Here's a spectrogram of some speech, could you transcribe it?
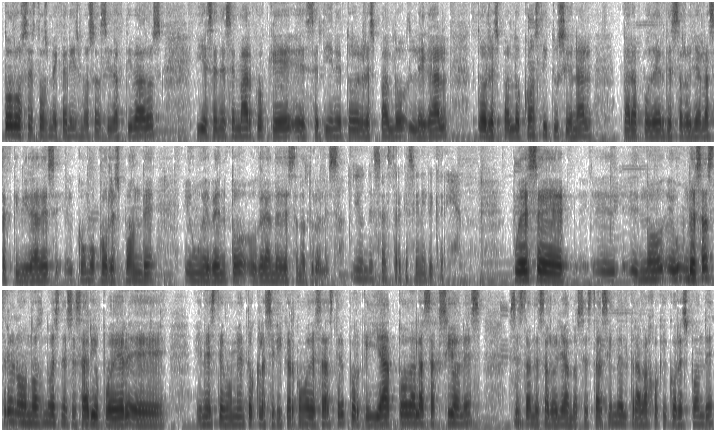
todos estos mecanismos han sido activados y es en ese marco que se tiene todo el respaldo legal, todo el respaldo constitucional para poder desarrollar las actividades eh, como corresponde en un evento grande de esta naturaleza. ¿Y un desastre qué significaría? Pues eh, eh, no, un desastre no, no, es necesario poder en este momento clasificar como desastre porque ya todas las acciones se están desarrollando, se está haciendo el trabajo que corresponde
